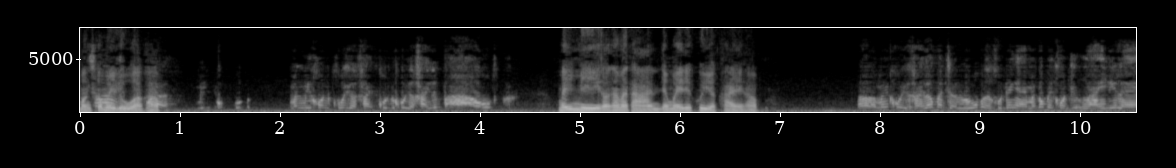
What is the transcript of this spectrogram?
มันก็ไม่รู้อะครับใช่ว่ามีมันมีคนคุยกับใครคุณไปคุยกับใครหรือเปล่า ไม่มีครับท่านประธานยังไม่ได้คุยกับใครครับ เออไม่คุยกับ ใครแล้วมันจะรู้เบอร์คุณได้ไง มันต้องเป็นคนยังไงนี่แหละ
